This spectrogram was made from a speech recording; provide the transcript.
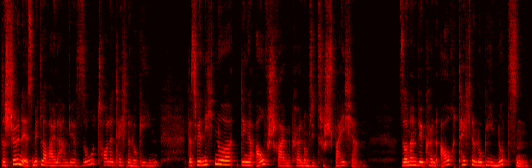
Das Schöne ist, mittlerweile haben wir so tolle Technologien, dass wir nicht nur Dinge aufschreiben können, um sie zu speichern, sondern wir können auch Technologie nutzen,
